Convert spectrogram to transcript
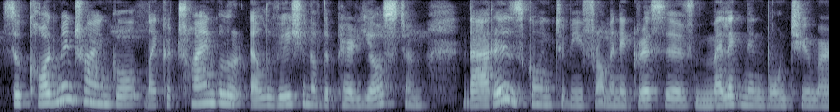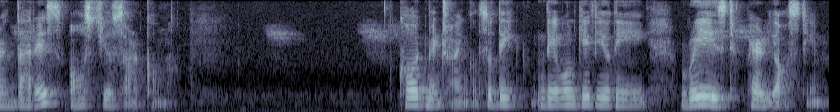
So Codman triangle, like a triangular elevation of the periosteum, that is going to be from an aggressive malignant bone tumor that is osteosarcoma. Codman triangle. So they, they will give you the raised periosteum.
